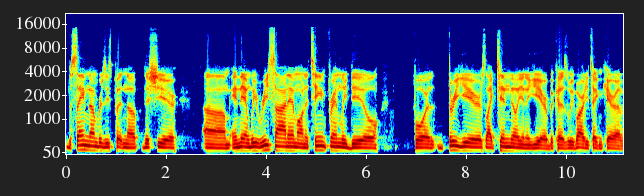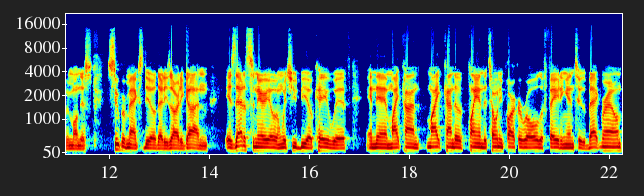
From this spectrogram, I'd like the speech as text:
the same numbers he's putting up this year. Um, and then we re sign him on a team friendly deal for three years, like 10 million a year, because we've already taken care of him on this super max deal that he's already gotten. Is that a scenario in which you'd be okay with? And then Mike kind, Mike kind of playing the Tony Parker role of fading into the background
